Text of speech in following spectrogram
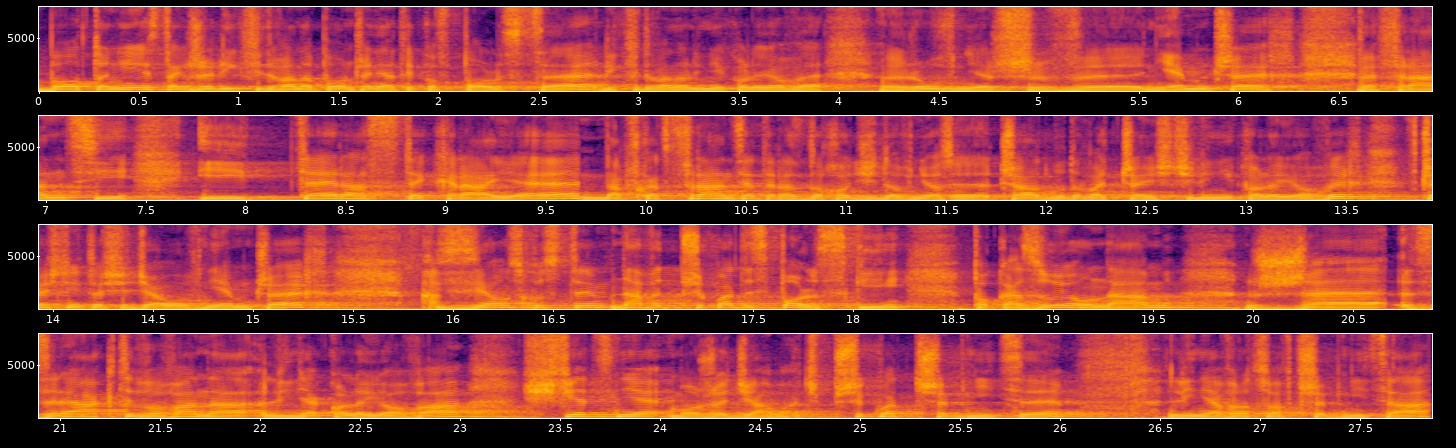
bo to nie jest tak, że likwidowano połączenia tylko w Polsce, likwidowano linie kolejowe również w Niemczech, we Francji i teraz te kraje, na przykład Francja teraz dochodzi do wniosku, trzeba odbudować części linii kolejowych. Wcześniej to się działo w Niemczech. A w związku z tym nawet przykłady z Polski pokazują nam, że zreaktywowana linia kolejowa świetnie może działać. Przykład Trzebnicy, linia Wrocław-Trzebnica.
